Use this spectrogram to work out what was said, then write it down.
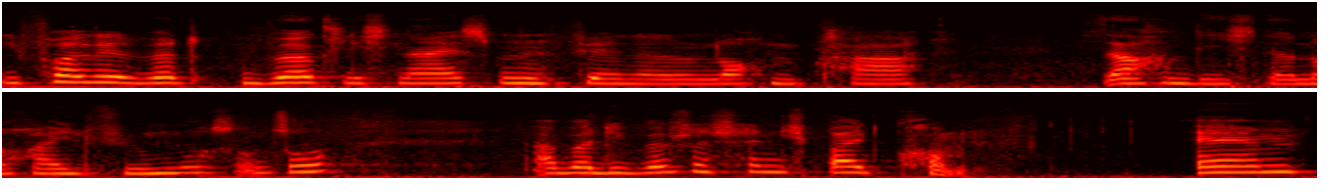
die Folge wird wirklich nice. Mir fehlen dann noch ein paar Sachen, die ich da noch einfügen muss und so. Aber die wird wahrscheinlich bald kommen. Ähm,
